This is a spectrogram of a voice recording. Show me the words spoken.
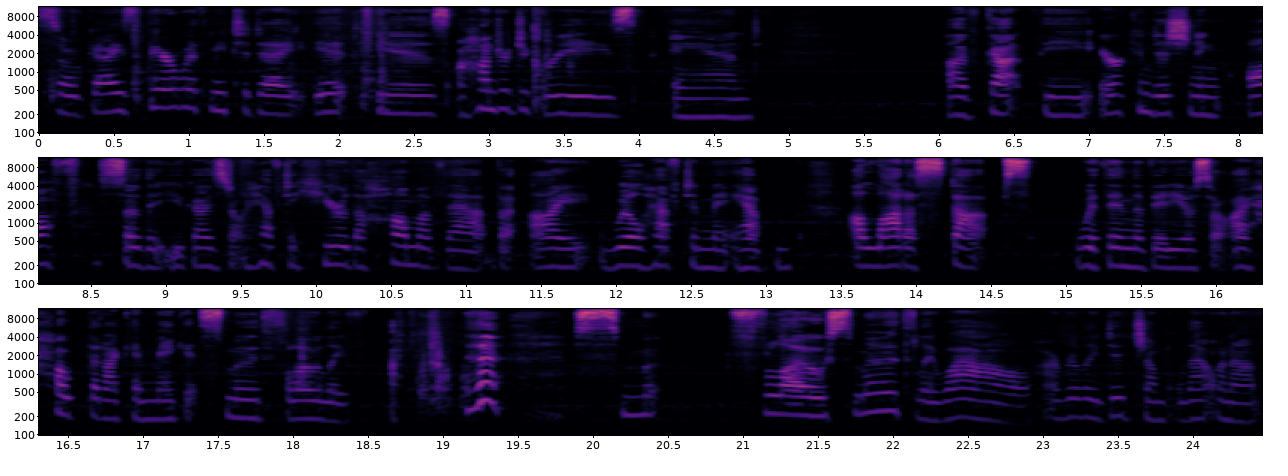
So guys, bear with me today. It is 100 degrees and I've got the air conditioning off so that you guys don't have to hear the hum of that, but I will have to have a lot of stops within the video, so I hope that I can make it smooth, flowly, Sm flow smoothly. Wow, I really did jumble that one up.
